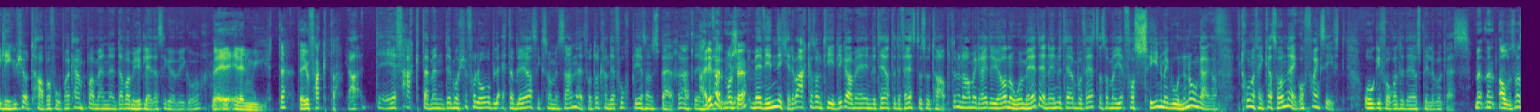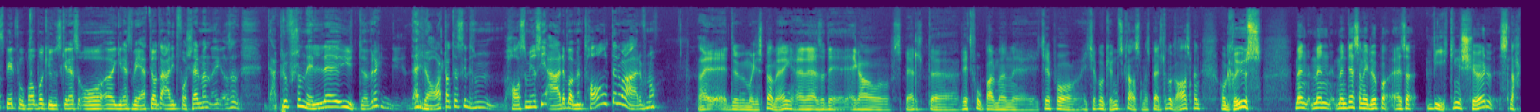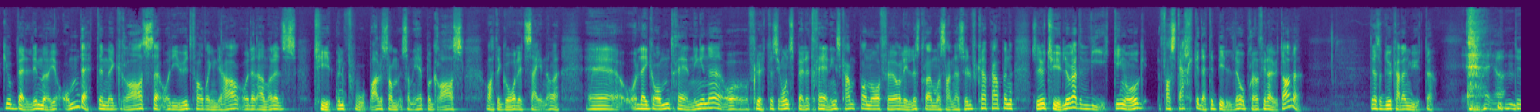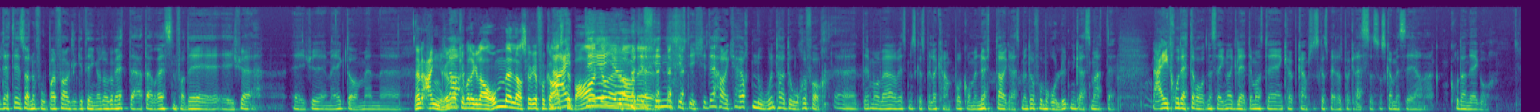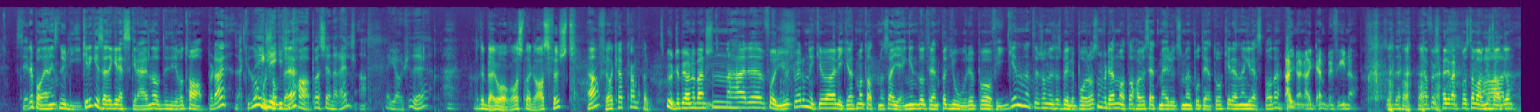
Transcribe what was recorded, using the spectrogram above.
jeg liker jo ikke å tape fotballkamper, men det var mye å glede seg over i går. Men Er det en myte? Det er jo fakta. Ja, det er fakta, men det må ikke få lov å etablere seg som en sannhet. For da kan det fort bli en sånn sperre. At det, er i ferd med å skje. Vi, vi, vinner ikke. Det var akkurat som tidligere. Vi inviterte til fest, og så tapte vi. Nå har vi greid å gjøre noe med det. Nå inviterer vi på fest, og så har vi forsyner meg vunnet noen ganger. Jeg tror vi tenker sånn, jeg. Offensivt. Og i forhold til det å spille på gress. Men, men alle som har spilt fotball på kunstgress og uh, gress, vet jo at det er litt forskjell. Men altså, det er profesjonelle utøvere. Det er rart at det skal liksom ha så mye å si? Er det bare mentalt, eller hva er det for noe? Nei, du må ikke spørre meg. Altså, det, jeg har spilt uh, litt fotball, men ikke på, ikke på kunstgras. Vi spilte på gress og grus. Men, men, men, det som jeg lurer på, altså Viking sjøl snakker jo veldig mye om dette med gresset og de utfordringene de har, og den annerledes typen fotball som, som er på gress, og at det går litt seinere. Eh, og legge om treningene og flytte seg rundt, spille treningskamper nå før Lillestrøm og Sandnes Ulf Cup-kampen. Så det er jo tydelig at Viking òg forsterker dette bildet og prøver å finne ut av det. Det som du kaller en myte. ja, du, Dette er sånne fotballfaglige ting, og dere vet at adressen for det er ikke er ikke meg, da, men uh, Nei, men Angrer dere på det la om, eller skal dere få gass tilbake? Nei, det gjør vi definitivt ikke. Det har jeg ikke hørt noen ta til orde for. Uh, det må være hvis vi skal spille kamper og komme nødt til gress, men da får vi rulle ut en gressmatte. Nei, jeg tror dette ordner seg. Nå gleder vi oss til en cupkamp som skal spilles på gresset, så skal vi se hvordan det går. Ser det på deg, Du liker ikke å se de gressgreiene og at de driver og taper der? Det er ikke noe morsomt, det. Jeg liker ikke å tape generelt. Jeg gjør jo ikke det. Det ble jo overraskende gress først, ja. før cupkampen. Spurte Bjarne Berntsen her eh, forrige uke vel om det ikke var like greit man tatt med seg gjengen og trent på et jorde på Figgen ettersom de skal spille på Åråsen, for den matta har jo sett mer ut som en potetåker enn en gressbade. Nei, nei, nei, den blir fin, da! Så det, Derfor har de vært på Stavanger stadion.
